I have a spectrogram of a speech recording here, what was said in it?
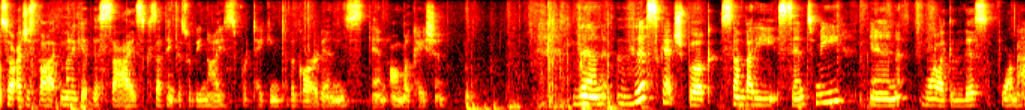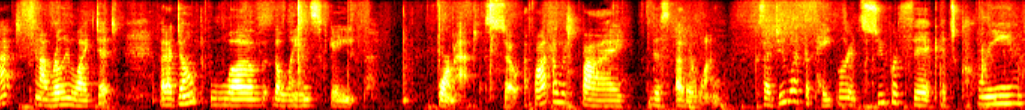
so I just thought I'm gonna get this size because I think this would be nice for taking to the gardens and on location. Then this sketchbook somebody sent me in more like this format and I really liked it but I don't love the landscape format. So I thought I would buy this other one because I do like the paper. It's super thick, it's cream,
